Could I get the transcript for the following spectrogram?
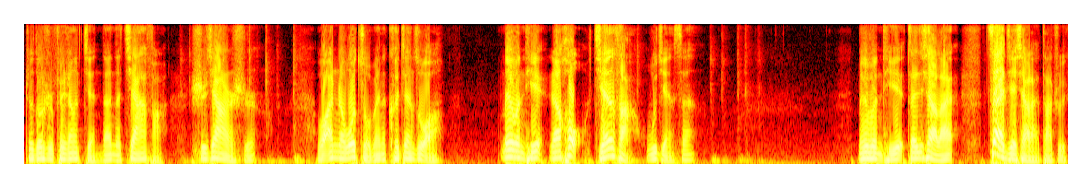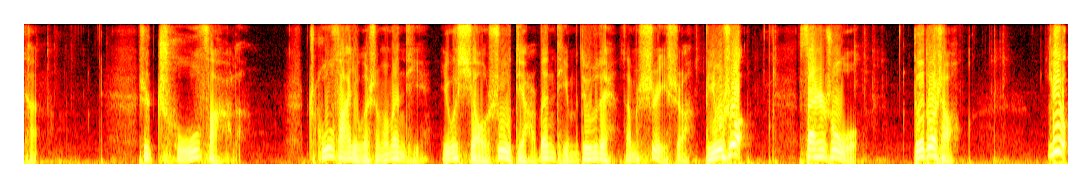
这都是非常简单的加法。十加二十，我按照我左边的课件做啊，没问题。然后减法五减三，没问题。再接下来，再接下来，大家注意看，是除法了。除法有个什么问题？有个小数点问题嘛，对不对？咱们试一试啊。比如说，三十除五。得多少？六。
